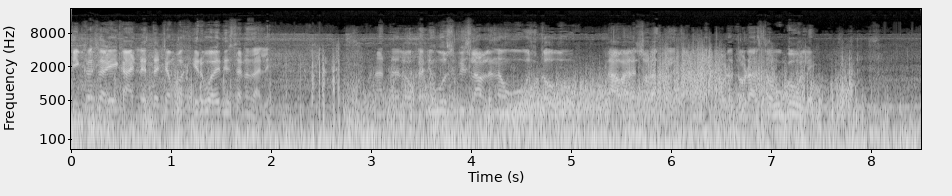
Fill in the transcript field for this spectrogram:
पिकं सगळे काढले. त्याच्यामुळे हिरवळ दिसणं झाले. पण आता लोकांनी ऊस बीस लावलं ना ऊस गहू. लावायला सुरुवात केली त्यामुळे थोडं असं उगवलं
